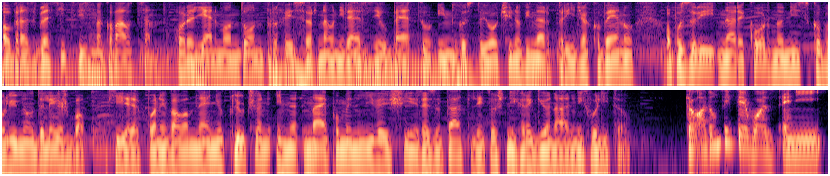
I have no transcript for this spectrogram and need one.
Ob razglasitvi zmagovalcem, Aurelien Mondon, profesor na Univerzi v Bertu in gostujoči novinar pri Jacobenu, opozori na rekordno nizko volilno udeležbo, ki je po njegovem mnenju ključen in najpomenljivejši rezultat letošnjih regionalnih volitev. So I don't think there was any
